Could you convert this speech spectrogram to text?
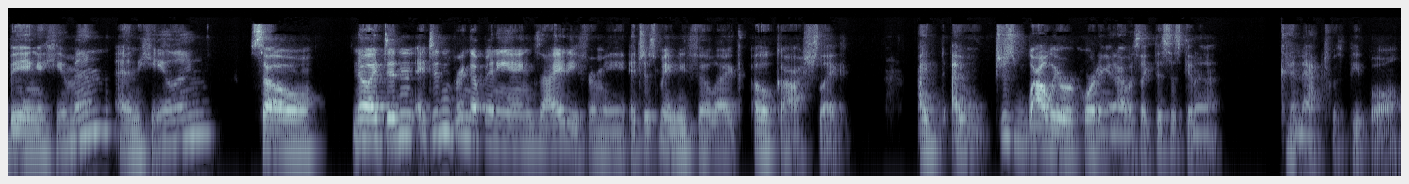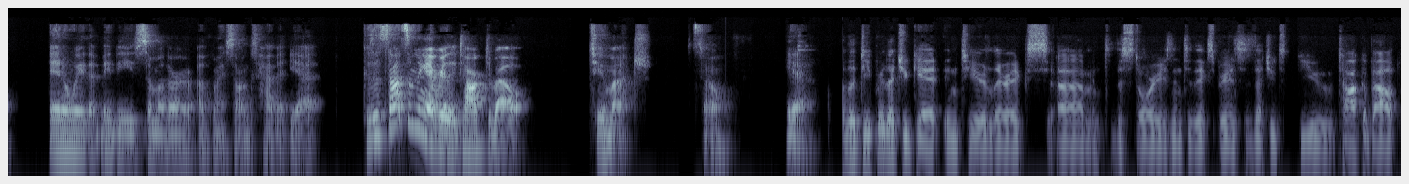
being a human and healing. So no, it didn't, it didn't bring up any anxiety for me. It just made me feel like, oh gosh, like I I just while we were recording it, I was like, this is gonna connect with people in a way that maybe some other of my songs haven't yet. Because it's not something I've really talked about too much. So, yeah. The deeper that you get into your lyrics, um, into the stories, into the experiences that you you talk about,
